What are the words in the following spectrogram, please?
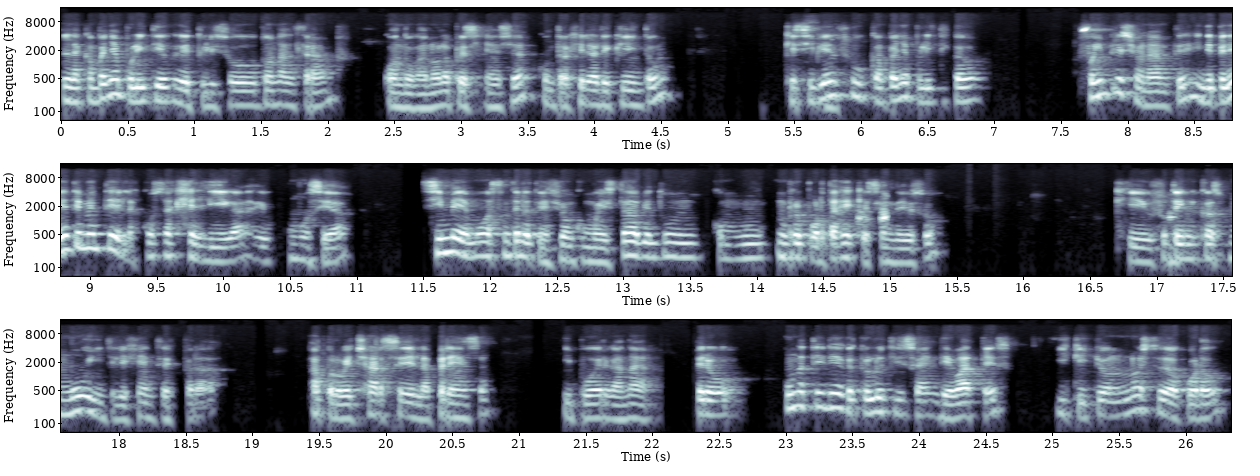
en la campaña política que utilizó Donald Trump cuando ganó la presidencia contra Hillary Clinton, que si bien su campaña política fue impresionante, independientemente de las cosas que él diga, como sea, sí me llamó bastante la atención, como estaba viendo un, como un, reportaje que hacen de eso, que usó técnicas muy inteligentes para aprovecharse de la prensa y poder ganar. Pero una técnica que él utilizaba en debates y que yo no estoy de acuerdo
